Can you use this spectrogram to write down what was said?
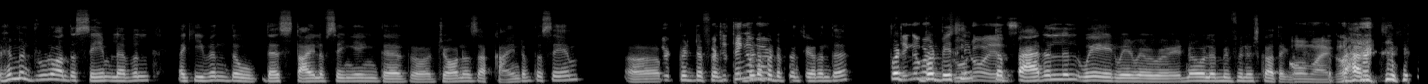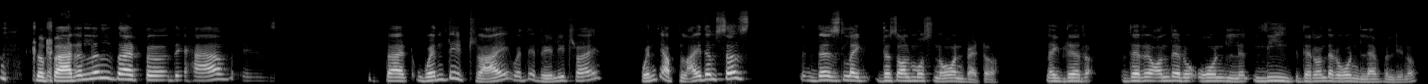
him and bruno on the same level like even though their style of singing their uh, genres are kind of the same uh But bit different bit of a difference here and there but but basically Bruno the is parallel wait wait wait wait no let me finish Karthik oh my the, God. the parallel that uh, they have is that when they try, when they really try, when they apply themselves, there's like there's almost no one better. Like Mm, they're they're on their own le- league, they're on their own level, you know.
